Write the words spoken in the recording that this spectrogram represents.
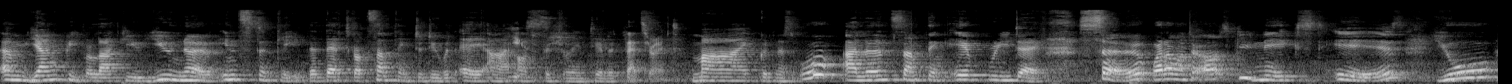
um, young people like you, you know instantly that that's got something to do with AI, Yes. artificial intelligence. That's right. My goodness. Oh, I learn something every day. So, what I want to ask you next is your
